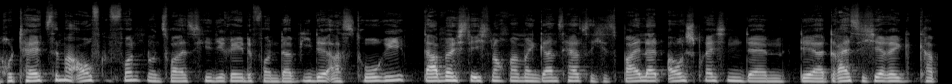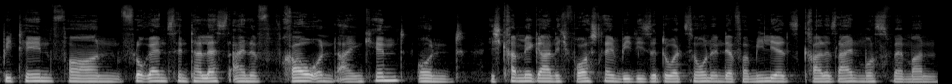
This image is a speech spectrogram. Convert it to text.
Hotelzimmer aufgefunden und zwar ist hier die Rede von Davide Astori. Da möchte ich nochmal mein ganz herzliches Beileid aussprechen, denn der 30-jährige Kapitän von Florenz hinterlässt eine Frau und ein Kind und ich kann mir gar nicht vorstellen, wie die Situation in der Familie jetzt gerade sein muss, wenn man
